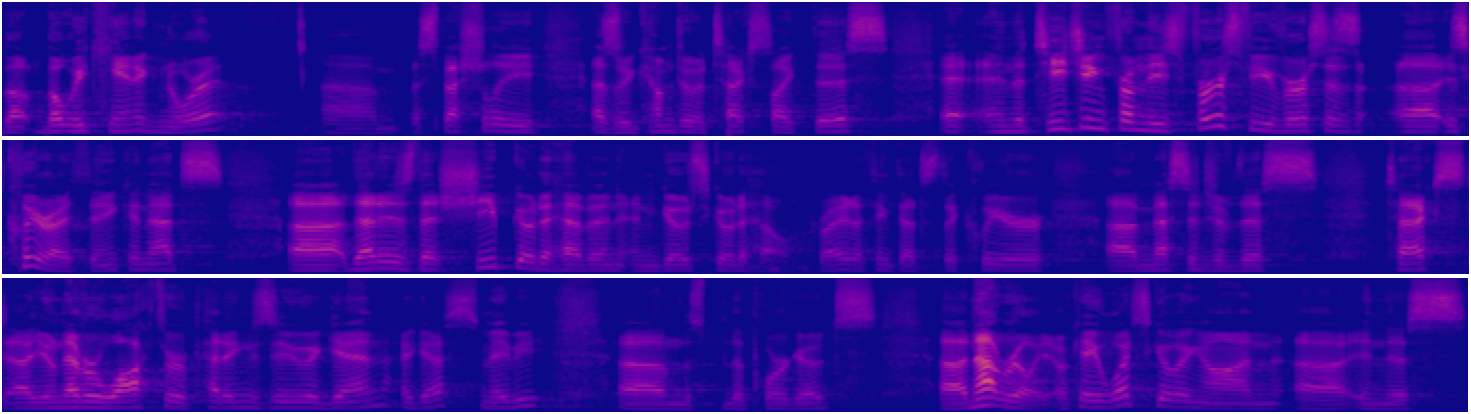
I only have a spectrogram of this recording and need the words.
but, but we can't ignore it. Um, especially as we come to a text like this. And the teaching from these first few verses uh, is clear, I think, and that's uh, that is that sheep go to heaven and goats go to hell, right? I think that's the clear uh, message of this text. Uh, you'll never walk through a petting zoo again, I guess, maybe, um, the, the, poor goats. Uh, not really. Okay, what's going on uh, in this?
